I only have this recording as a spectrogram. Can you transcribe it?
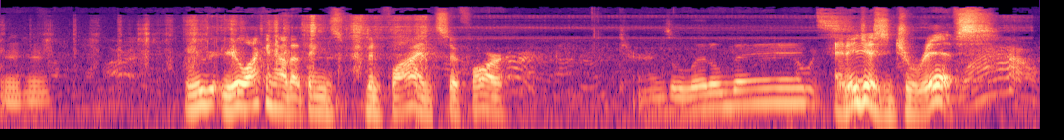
Mm-hmm. You're, you're liking how that thing's been flying so far. Turns a little bit. And it just drifts. Wow.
